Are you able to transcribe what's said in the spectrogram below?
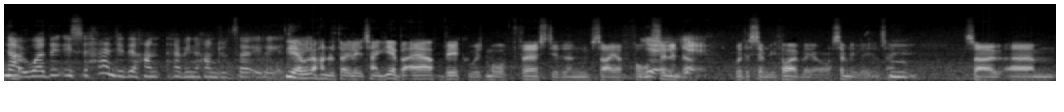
No, well, it's handy the hun- having a 130 litre Yeah, we've got a 130 litre tank. Yeah, but our vehicle is more thirsty than say a four Yeah, cylinder yeah. with a 75 litre or a 70 litre tank. Mm. So um,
